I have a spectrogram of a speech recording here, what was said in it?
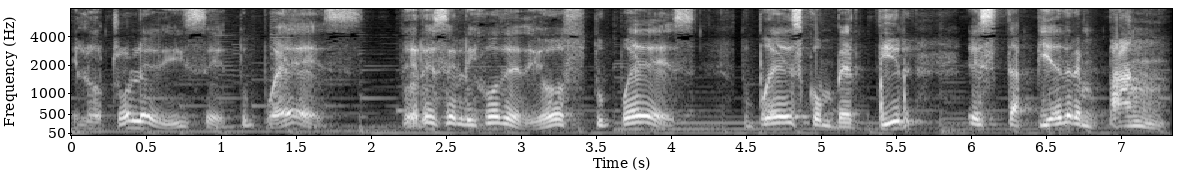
El otro le dice, tú puedes, tú eres el Hijo de Dios, tú puedes, tú puedes convertir esta piedra en pan,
